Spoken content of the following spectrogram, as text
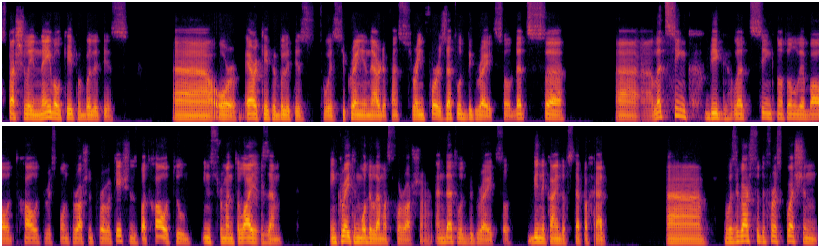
especially naval capabilities uh, or air capabilities with Ukrainian air defense reinforced, that would be great. So that's uh, uh, let's think big. Let's think not only about how to respond to Russian provocations, but how to instrumentalize them in creating more dilemmas for Russia, and that would be great. So, being a kind of step ahead. Uh, with regards to the first question,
